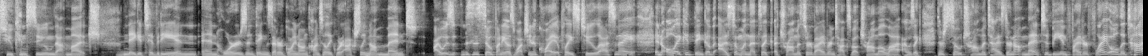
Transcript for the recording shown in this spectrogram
to consume that much negativity and and horrors and things that are going on constantly like we're actually not meant I was this is so funny. I was watching a quiet place too last night and all I could think of as someone that's like a trauma survivor and talks about trauma a lot, I was like, they're so traumatized. They're not meant to be in fight or flight all the time.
